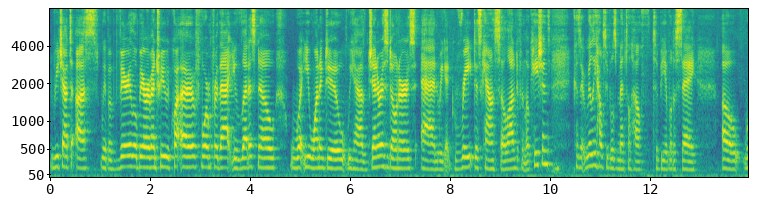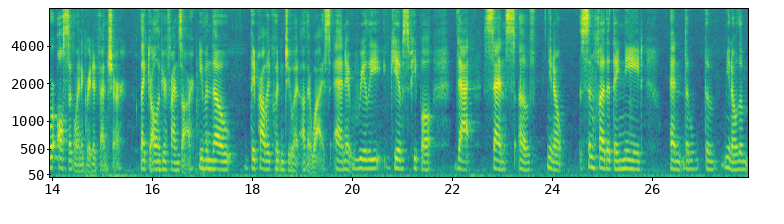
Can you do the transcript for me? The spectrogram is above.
reach out to us. We have a very low barrier of entry requ- uh, form for that. You let us know what you want to do. We have generous donors and we get great discounts to a lot of different locations because it really helps people's mental health to be able to say, oh, we're also going to Great Adventure, like all of your friends are, even though they probably couldn't do it otherwise. And it really gives people that sense of, you know, simcha that they need and the the you know the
